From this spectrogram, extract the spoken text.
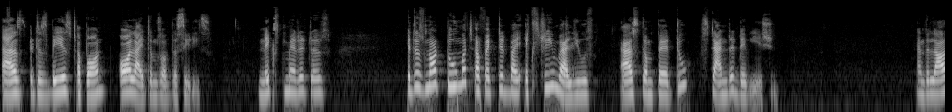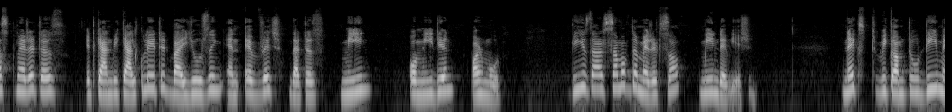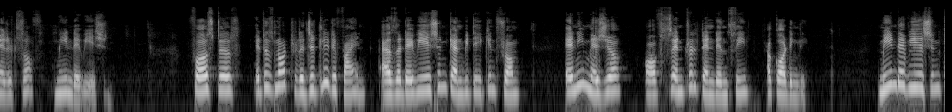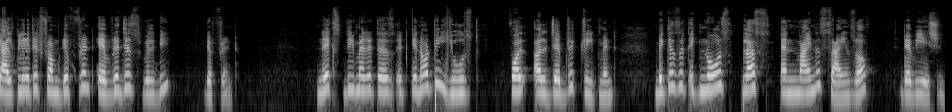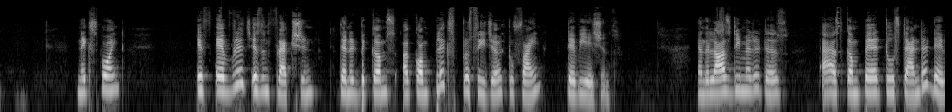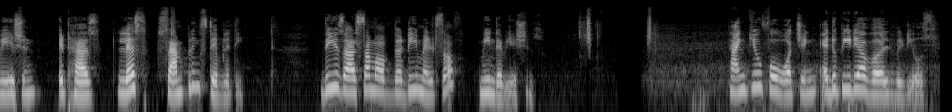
as it is based upon all items of the series. Next merit is it is not too much affected by extreme values as compared to standard deviation. And the last merit is it can be calculated by using an average that is mean or median or mode. These are some of the merits of mean deviation. Next we come to demerits of mean deviation. First is, it is not rigidly defined as the deviation can be taken from any measure of central tendency accordingly. Mean deviation calculated from different averages will be different. Next demerit is it cannot be used for algebraic treatment because it ignores plus and minus signs of deviation. Next point, if average is in fraction, then it becomes a complex procedure to find deviations. And the last demerit is as compared to standard deviation, it has less sampling stability. These are some of the demerits of mean deviations. Thank you for watching Edupedia World videos.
